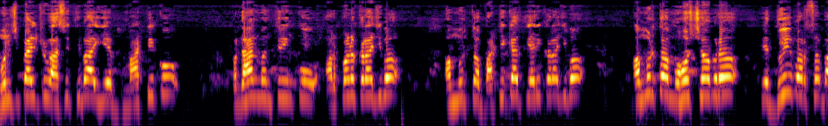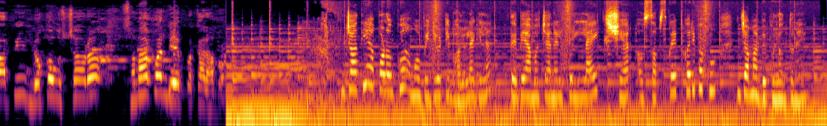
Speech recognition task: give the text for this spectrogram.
म्युनिसिपा आए मा प्रधानमन्त्री अर्पण गरिबत बाटिकामृत महोत्सव र ଏ ଦୁଇ ବର୍ଷ ବ୍ୟାପୀ ଲୋକ ଉତ୍ସବର ସମାପନ ବି ଏ ପ୍ରକାର ହେବ ଯଦି ଆପଣଙ୍କୁ ଆମ ଭିଡ଼ିଓଟି ଭଲ ଲାଗିଲା ତେବେ ଆମ ଚ୍ୟାନେଲକୁ ଲାଇକ୍ ସେୟାର ଆଉ ସବସ୍କ୍ରାଇବ୍ କରିବାକୁ ଜମା ବି ଭୁଲନ୍ତୁ ନାହିଁ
